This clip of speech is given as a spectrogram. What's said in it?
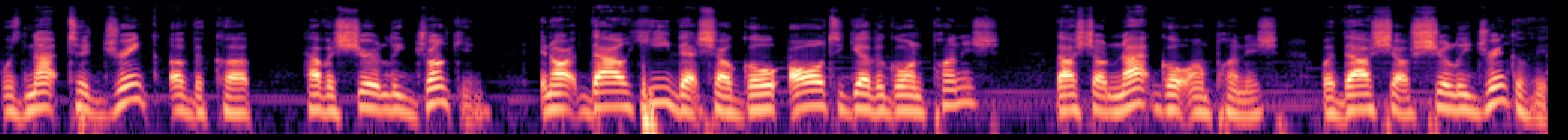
was not to drink of the cup have assuredly drunken. And art thou he that shall go altogether go unpunished? Thou shalt not go unpunished, but thou shalt surely drink of it.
